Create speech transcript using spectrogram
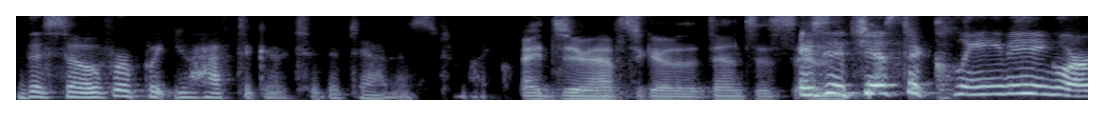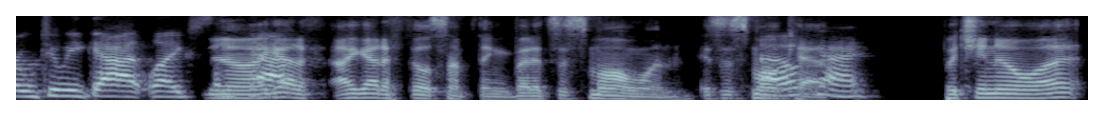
this over, but you have to go to the dentist, Michael. I do have to go to the dentist. Is it just a cleaning or do we got like some No, I gotta I gotta fill something, but it's a small one. It's a small cap. okay. But you know what?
